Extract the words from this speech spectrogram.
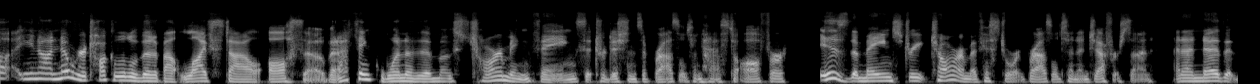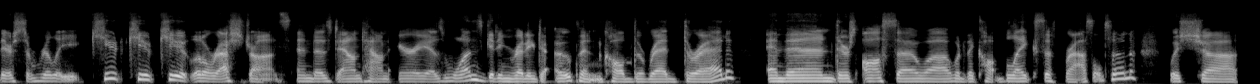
Well, you know, I know we're going to talk a little bit about lifestyle also, but I think one of the most charming things that Traditions of Braselton has to offer is the main street charm of historic Braselton and Jefferson. And I know that there's some really cute, cute, cute little restaurants in those downtown areas. One's getting ready to open called the Red Thread. And then there's also, uh, what do they call it? Blake's of Braselton, which uh,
